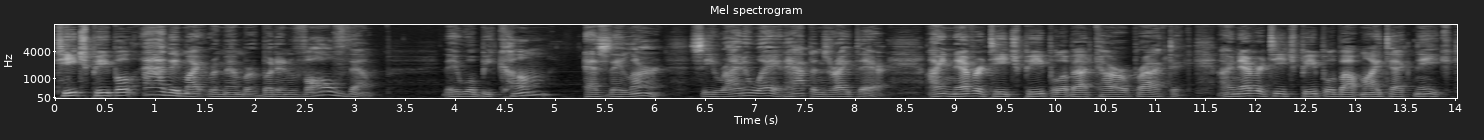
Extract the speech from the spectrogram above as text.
Teach people, ah, they might remember, but involve them. They will become as they learn. See, right away, it happens right there. I never teach people about chiropractic. I never teach people about my technique.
